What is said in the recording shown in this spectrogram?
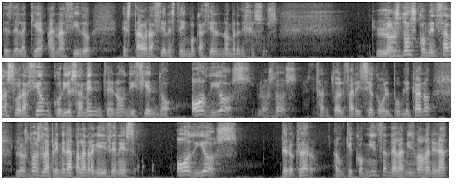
desde la que ha nacido esta oración, esta invocación en nombre de Jesús. Los dos comenzaban su oración curiosamente, ¿no? Diciendo, oh Dios, los dos, tanto el fariseo como el publicano, los dos la primera palabra que dicen es, oh Dios. Pero claro, aunque comienzan de la misma manera,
